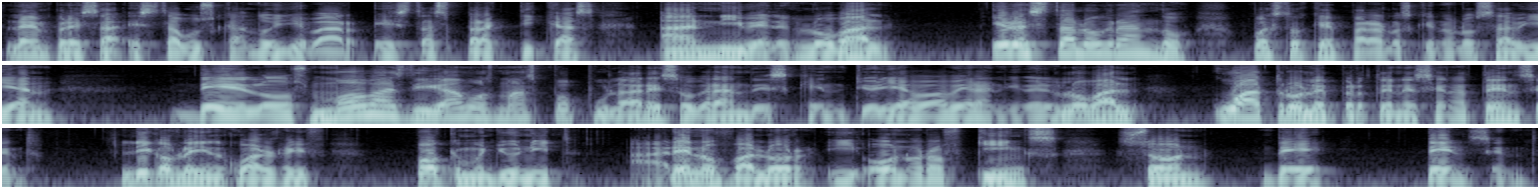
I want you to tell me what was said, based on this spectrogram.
la empresa está buscando llevar estas prácticas a nivel global. Y lo está logrando, puesto que para los que no lo sabían, de los MOBAs digamos más populares o grandes que en teoría va a haber a nivel global, cuatro le pertenecen a Tencent. League of Legends Wild Rift, Pokémon Unit, Arena of Valor y Honor of Kings son de Tencent.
